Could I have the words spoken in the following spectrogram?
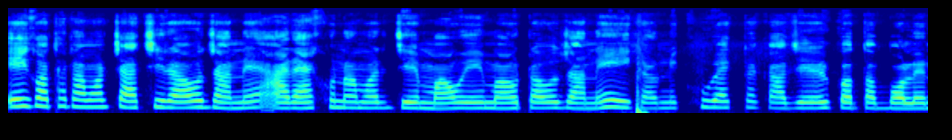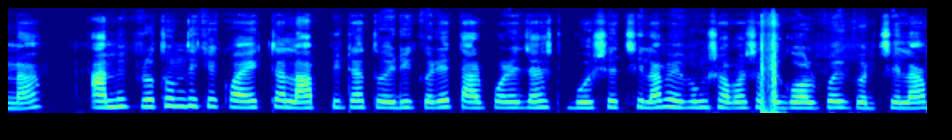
এই কথাটা আমার চাচিরাও জানে, আর এখন আমার যে মাও, এই মাওটাও জানে। এই কারণে খুব একটা কাজের কথা বলে না। আমি প্রথম দিকে কয়েকটা লাভ পিঠা তৈরি করে তারপরে জাস্ট বসেছিলাম এবং সবার সাথে গল্পই করছিলাম।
